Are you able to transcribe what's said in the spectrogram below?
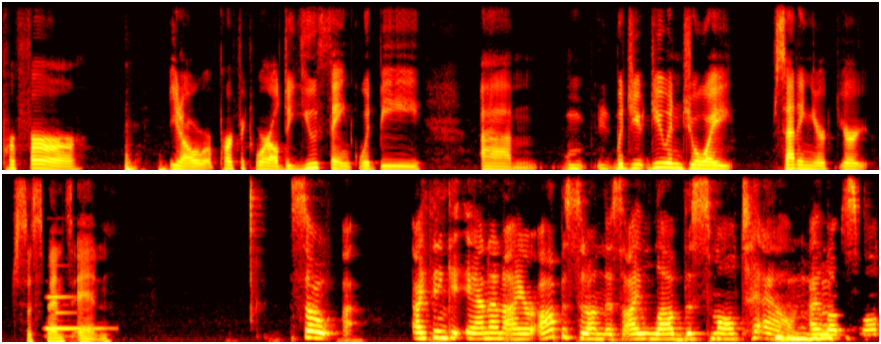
prefer? You know, perfect world. Do you think would be? Um, would you do you enjoy setting your your suspense in? So I- think Anna and I are opposite on this. I love the small town. I love small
